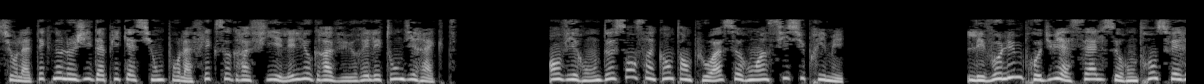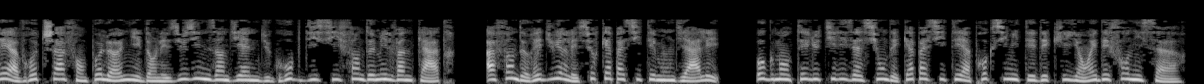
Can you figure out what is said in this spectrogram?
sur la technologie d'application pour la flexographie et l'héliogravure et les tons directs. Environ 250 emplois seront ainsi supprimés. Les volumes produits à Cell seront transférés à Wrocław en Pologne et dans les usines indiennes du groupe d'ici fin 2024, afin de réduire les surcapacités mondiales et augmenter l'utilisation des capacités à proximité des clients et des fournisseurs.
